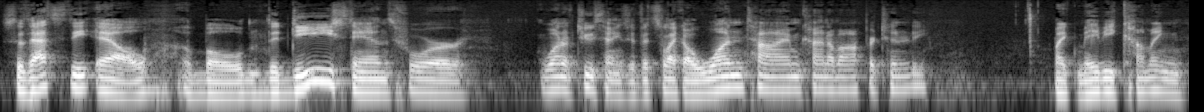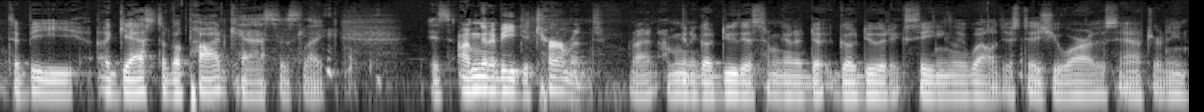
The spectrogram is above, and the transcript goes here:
So that's the L of bold. The D stands for one of two things. If it's like a one time kind of opportunity, like maybe coming to be a guest of a podcast is like, it's, I'm going to be determined, right? I'm going to go do this. I'm going to do, go do it exceedingly well, just as you are this afternoon.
